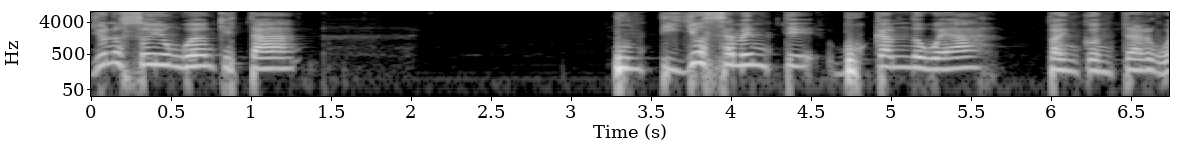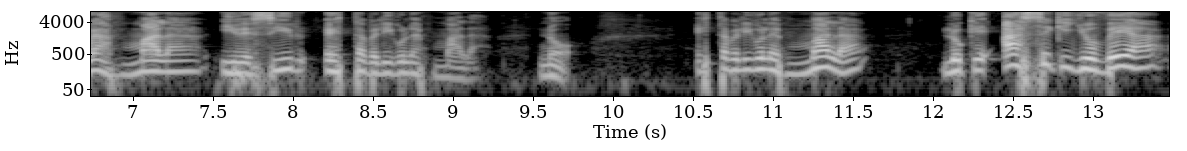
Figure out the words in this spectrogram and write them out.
Yo no soy un weón que está puntillosamente buscando weas para encontrar weas malas y decir esta película es mala. No. Esta película es mala lo que hace que yo vea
